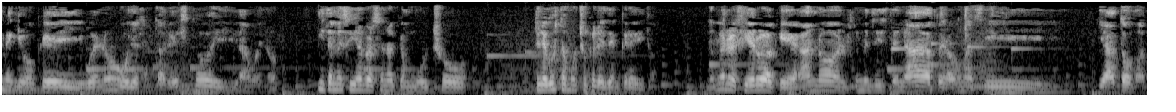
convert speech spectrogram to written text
me equivoqué y bueno, voy a aceptar esto y ya bueno. Y también soy una persona que mucho, que le gusta mucho que le den crédito. No me refiero a que, ah, no, tú no hiciste nada, pero aún así, ya toma.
